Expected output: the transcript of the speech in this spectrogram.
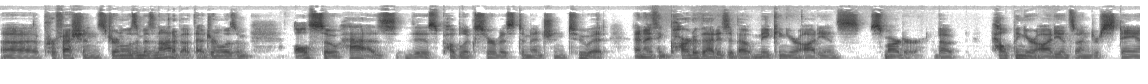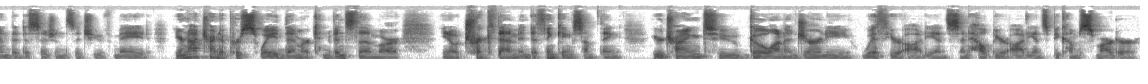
uh, professions. Journalism is not about that. Journalism also has this public service dimension to it, and I think part of that is about making your audience smarter, about helping your audience understand the decisions that you've made. You're not trying to persuade them or convince them or, you know, trick them into thinking something. You're trying to go on a journey with your audience and help your audience become smarter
